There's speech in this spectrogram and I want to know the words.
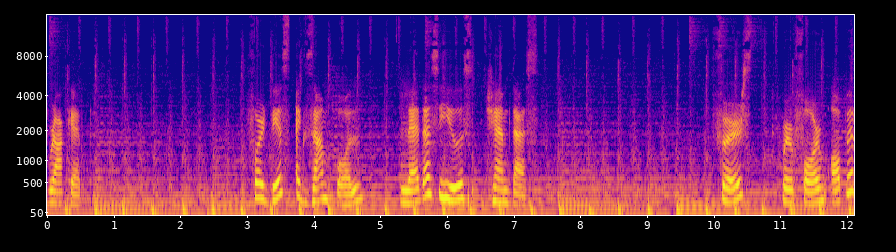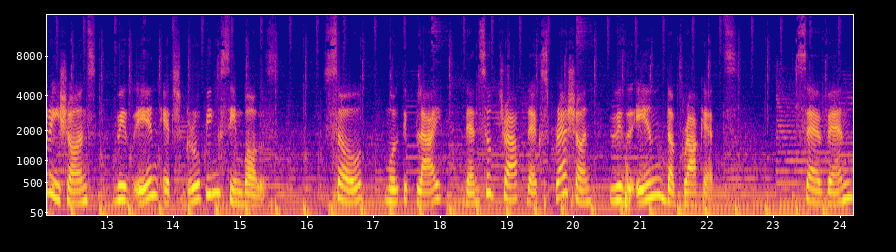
bracket. For this example, let us use GEMDAS. First, perform operations within its grouping symbols. So, multiply, then subtract the expression within the brackets. 7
